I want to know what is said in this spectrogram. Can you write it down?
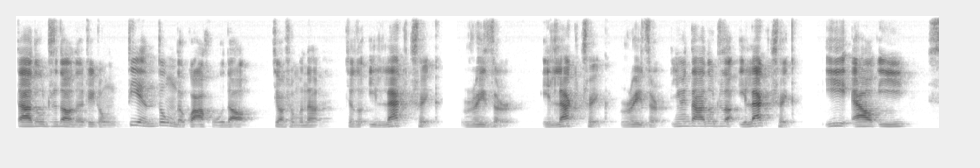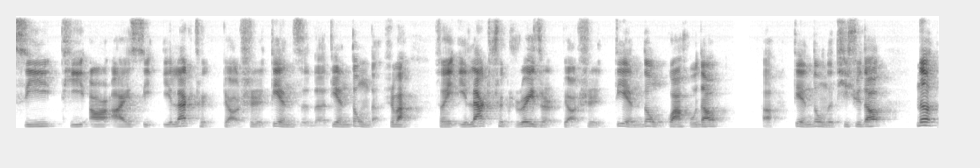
大家都知道的这种电动的刮胡刀叫什么呢？叫做 electric razor，electric razor，因为大家都知道 electric，E L E C T R I C，electric 表示电子的、电动的，是吧？所以 electric razor 表示电动刮胡刀啊，电动的剃须刀。那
